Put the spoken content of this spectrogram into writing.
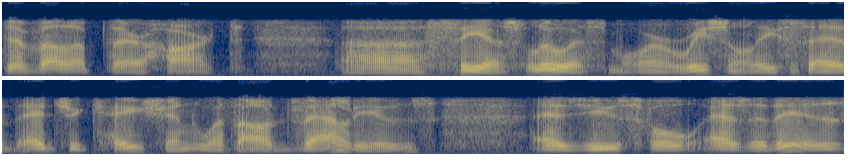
develop their heart. Uh, C.S. Lewis more recently said, education without values, as useful as it is,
